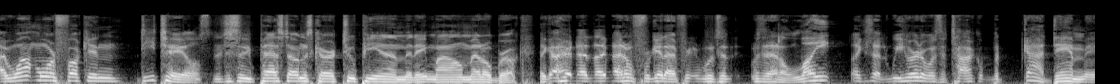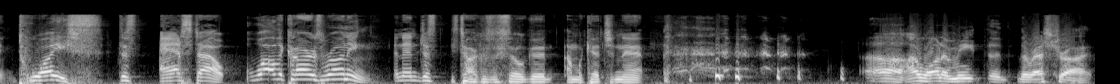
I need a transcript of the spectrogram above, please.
I want more fucking details. They just said he passed out in his car at 2 p.m. at 8 Mile Meadowbrook. Like I heard, I, I don't forget. I was it was it at a light? Like I said, we heard it was a taco, but god damn it, twice just assed out while the car's running, and then just these tacos are so good. I'm gonna catch a nap. Uh, I want to meet the, the restaurant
